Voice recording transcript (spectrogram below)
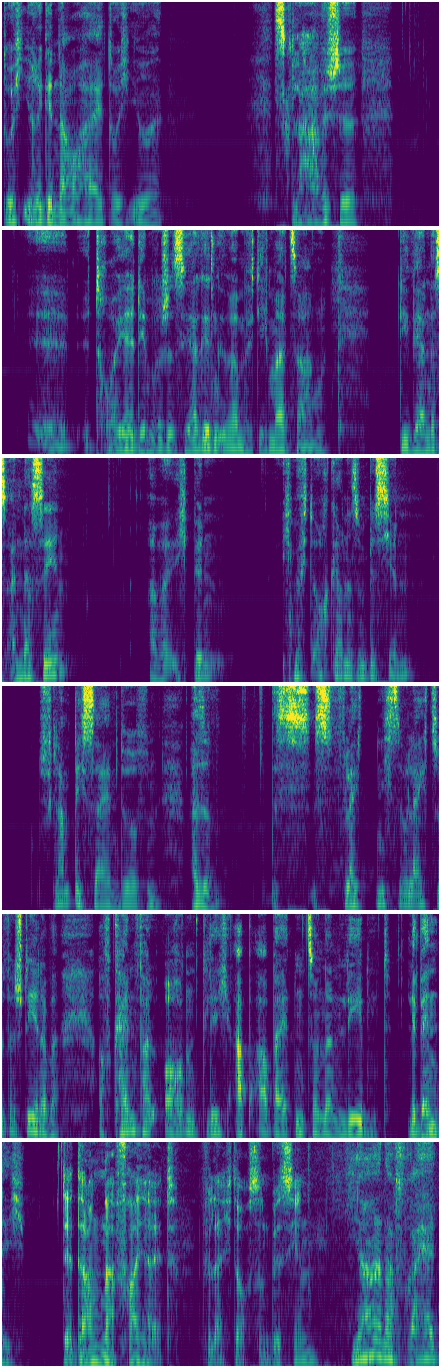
durch ihre Genauheit, durch ihre sklavische äh, Treue dem Regisseur gegenüber, möchte ich mal sagen. Die werden das anders sehen, aber ich bin, ich möchte auch gerne so ein bisschen schlampig sein dürfen. Also das ist vielleicht nicht so leicht zu verstehen, aber auf keinen Fall ordentlich abarbeitend, sondern lebend, lebendig. Der Drang nach Freiheit, vielleicht auch so ein bisschen. Ja, nach Freiheit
